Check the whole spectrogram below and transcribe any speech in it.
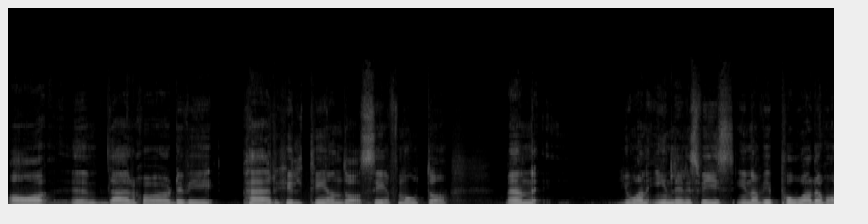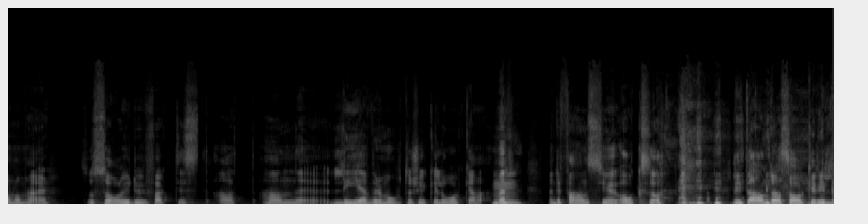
Ja, eh, där hörde vi Per Hyltén då, CF Motor. Men Johan, inledningsvis innan vi påade honom här så sa ju du faktiskt att han eh, lever motorcykelåka. Men, Mm. men det fanns ju också lite andra saker i livet.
